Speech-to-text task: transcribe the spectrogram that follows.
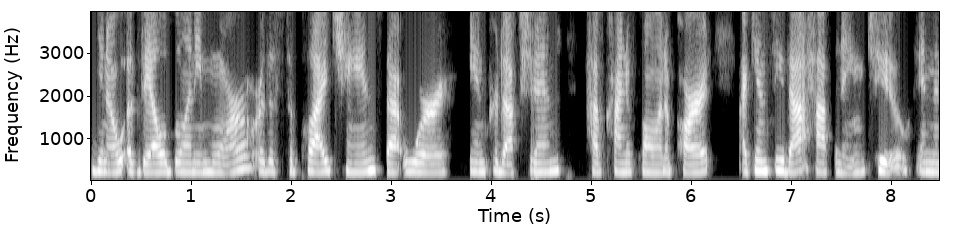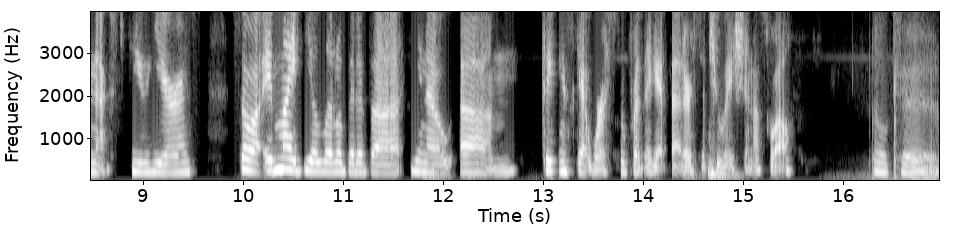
you know available anymore or the supply chains that were in production have kind of fallen apart i can see that happening too in the next few years so it might be a little bit of a you know um, things get worse before they get better situation as well Okay.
